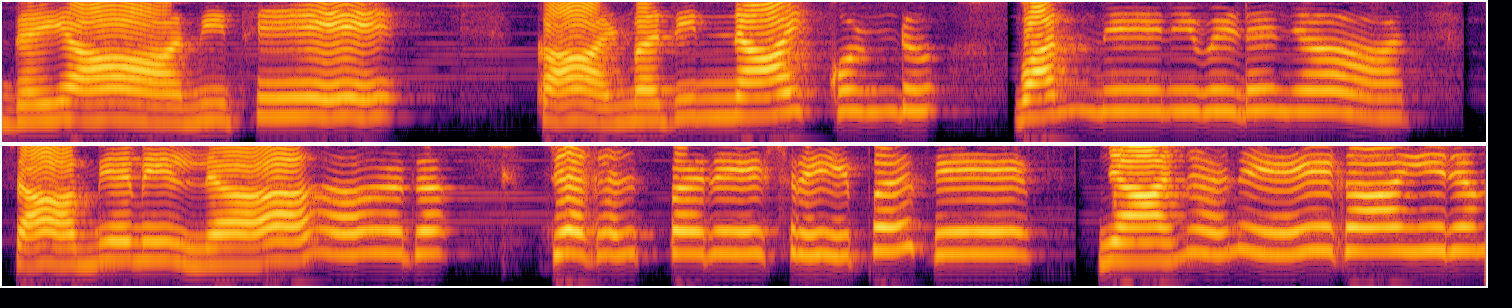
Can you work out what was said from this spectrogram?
ദയാനിധേ കാൺമതിനായിക്കൊണ്ടു വന്നേനിവിടെ ഞാൻ. സാമ്യമില്ലാതെ ജഗൽപരേ ശ്രീപദേ ഞാൻ അനേകായിരം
